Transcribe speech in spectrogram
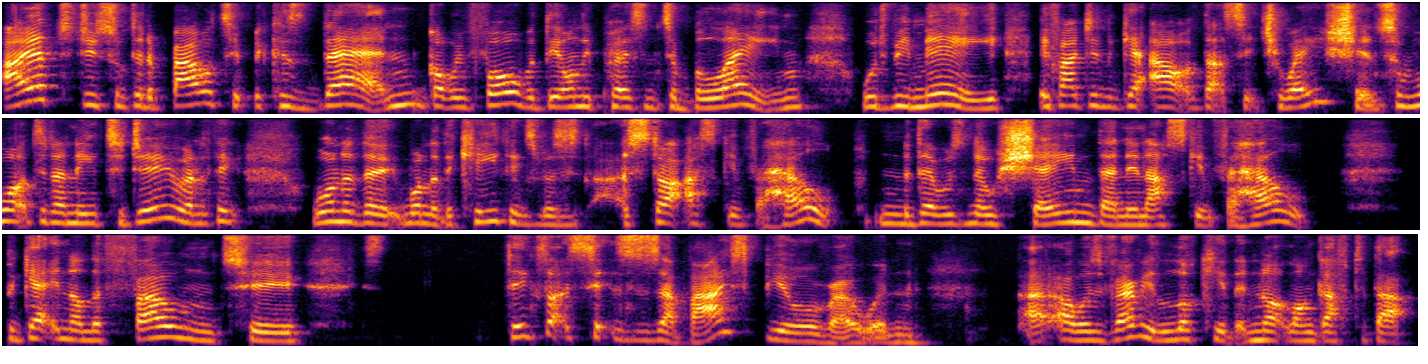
I had to do something about it because then going forward, the only person to blame would be me if I didn't get out of that situation. So what did I need to do? And I think one of the one of the key things was start asking for help. There was no shame then in asking for help. But getting on the phone to things like Citizens Advice Bureau, and I was very lucky that not long after that,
